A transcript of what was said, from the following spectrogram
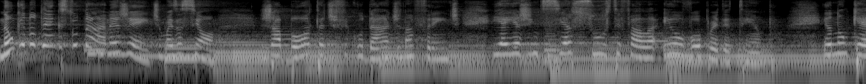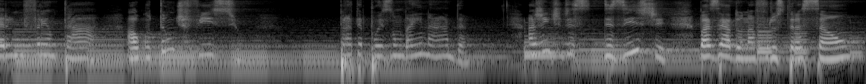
Não que não tenha que estudar, né, gente? Mas assim, ó, já bota a dificuldade na frente. E aí a gente se assusta e fala: eu vou perder tempo. Eu não quero enfrentar algo tão difícil para depois não dar em nada. A gente desiste baseado na frustração,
